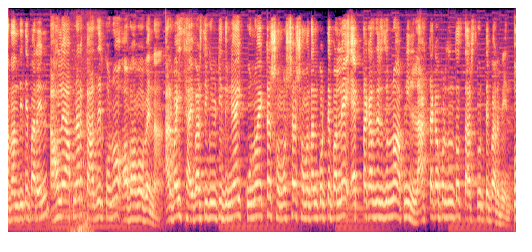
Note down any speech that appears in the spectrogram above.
সমাধান দিতে পারেন, তাহলে আপনার কাজের কোনো অভাব হবে না। আর ভাই সাইবার সিকিউরিটি দুনিয়ায় কোনো একটা সমস্যার সমাধান করতে পারলে একটা কাজের জন্য আপনি লাখ টাকা পর্যন্ত চার্জ করতে পারবেন। তো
